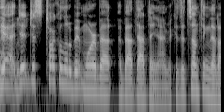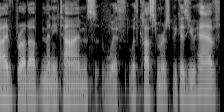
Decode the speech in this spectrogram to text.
yeah, just talk a little bit more about about that dynamic because it's something that I've brought up many times with with customers because you have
